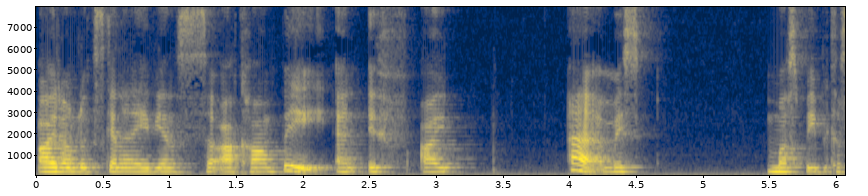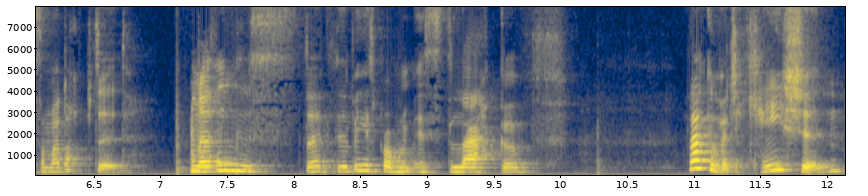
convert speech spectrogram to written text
I don't look Scandinavian, so I can't be. And if I am is must be because I'm adopted. And I think this like the biggest problem is the lack of lack of education.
